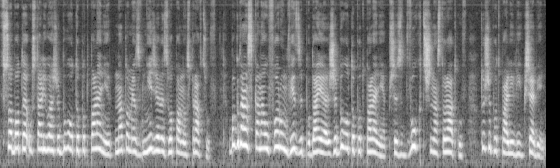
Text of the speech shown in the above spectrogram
W sobotę ustaliła, że było to podpalenie, natomiast w niedzielę złapano sprawców. Bogdan z kanału Forum Wiedzy podaje, że było to podpalenie przez dwóch trzynastolatków, którzy podpalili grzebień.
